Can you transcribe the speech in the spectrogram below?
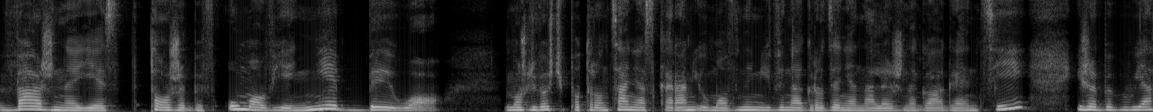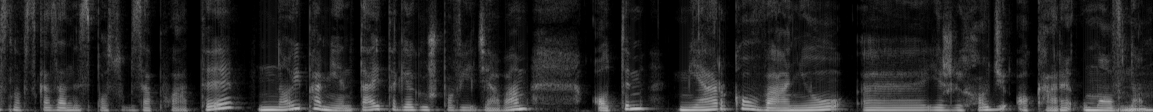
Ważne jest to, żeby w umowie nie było możliwości potrącania z karami umownymi wynagrodzenia należnego agencji i żeby był jasno wskazany sposób zapłaty. No i pamiętaj, tak jak już powiedziałam, o tym miarkowaniu, e, jeżeli chodzi o karę umowną.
